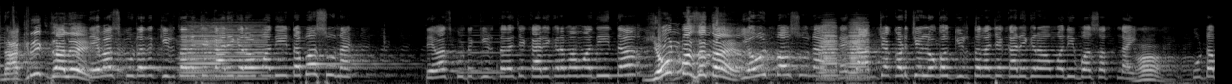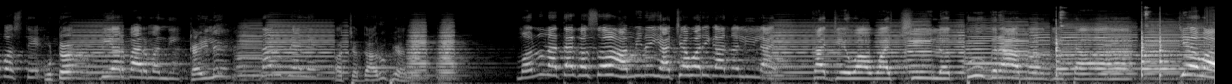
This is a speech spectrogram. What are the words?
नागरिक झाले. तेव्हाच कुठं कीर्तनाच्या कार्यक्रमामध्ये इथं बसून आहे. तेव्हाच कुठं कीर्तनाच्या कार्यक्रमामध्ये इथं येऊन बसत आहे. येऊन बसून आहे. नाही आमच्याकडचे लोक कीर्तनाच्या कार्यक्रमामध्ये बसत नाही. कुठं बसते? कुठं? बिअर बार दारू प्यायले. अच्छा दारू प्यायला. म्हणून आता कसं आम्ही ना याच्यावरही गाणं लिहिलंय. का जेव्हा वाचील तू ग्राम गीता जेव्हा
